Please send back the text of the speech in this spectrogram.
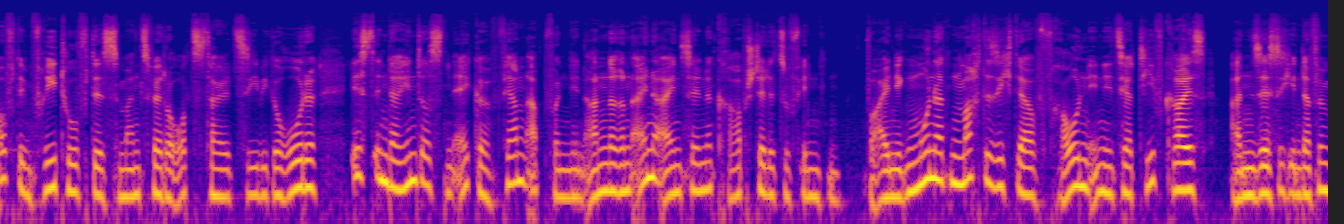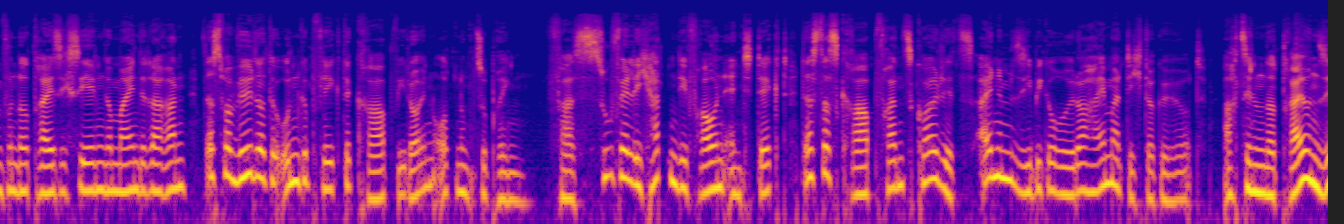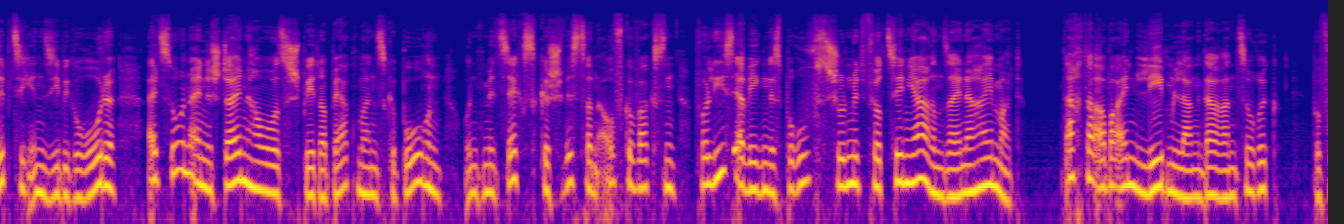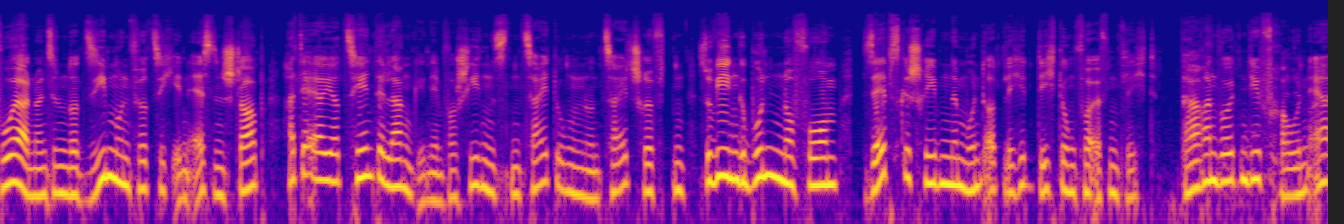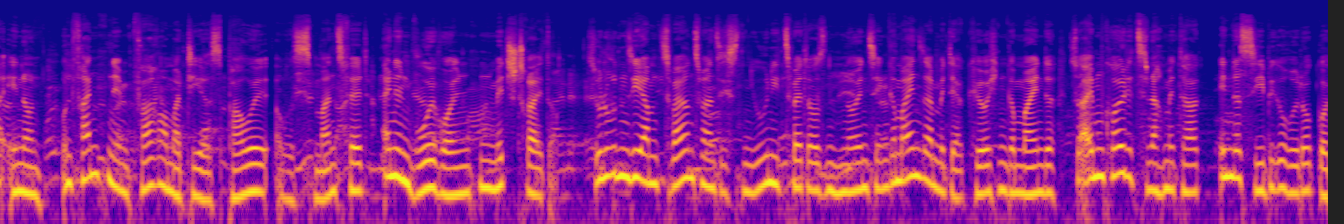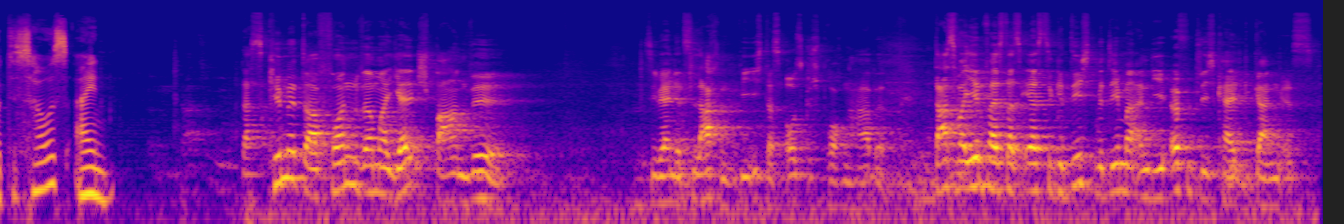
Auf dem Friedhof des Mansfelder Ortsteils Siebigerode ist in der hintersten Ecke, fernab von den anderen, eine einzelne Grabstelle zu finden. Vor einigen Monaten machte sich der Fraueninitiativkreis, ansässig in der 530 Seelengemeinde, daran, das verwilderte, ungepflegte Grab wieder in Ordnung zu bringen. Fast zufällig hatten die Frauen entdeckt, dass das Grab Franz Kolditz, einem Siebigeröder Heimatdichter, gehört. 1873 in Siebigerode, als Sohn eines Steinhauers, später Bergmanns, geboren und mit sechs Geschwistern aufgewachsen, verließ er wegen des Berufs schon mit 14 Jahren seine Heimat, dachte aber ein Leben lang daran zurück. Bevor er 1947 in Essen starb, hatte er jahrzehntelang in den verschiedensten Zeitungen und Zeitschriften sowie in gebundener Form selbstgeschriebene mundartliche Dichtung veröffentlicht. Daran wollten die Frauen erinnern und fanden im Pfarrer Matthias Paul aus Mansfeld einen wohlwollenden Mitstreiter. So luden sie am 22. Juni 2019 gemeinsam mit der Kirchengemeinde zu einem Kolditznachmittag in das Siebigeröder Gotteshaus ein. Das kimmet davon, wenn man Geld sparen will. Sie werden jetzt lachen, wie ich das ausgesprochen habe. Das war jedenfalls das erste Gedicht, mit dem er an die Öffentlichkeit gegangen ist.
